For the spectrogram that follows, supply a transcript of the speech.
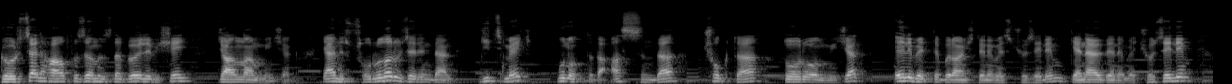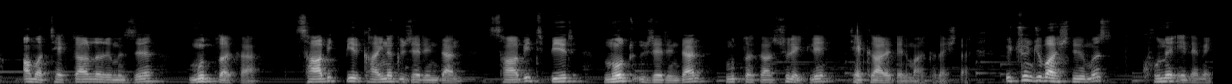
görsel hafızanızda böyle bir şey canlanmayacak. Yani sorular üzerinden gitmek bu noktada aslında çok da doğru olmayacak. Elbette branş denemesi çözelim, genel deneme çözelim ama tekrarlarımızı mutlaka sabit bir kaynak üzerinden, sabit bir not üzerinden mutlaka sürekli tekrar edelim arkadaşlar. Üçüncü başlığımız konu elemek.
